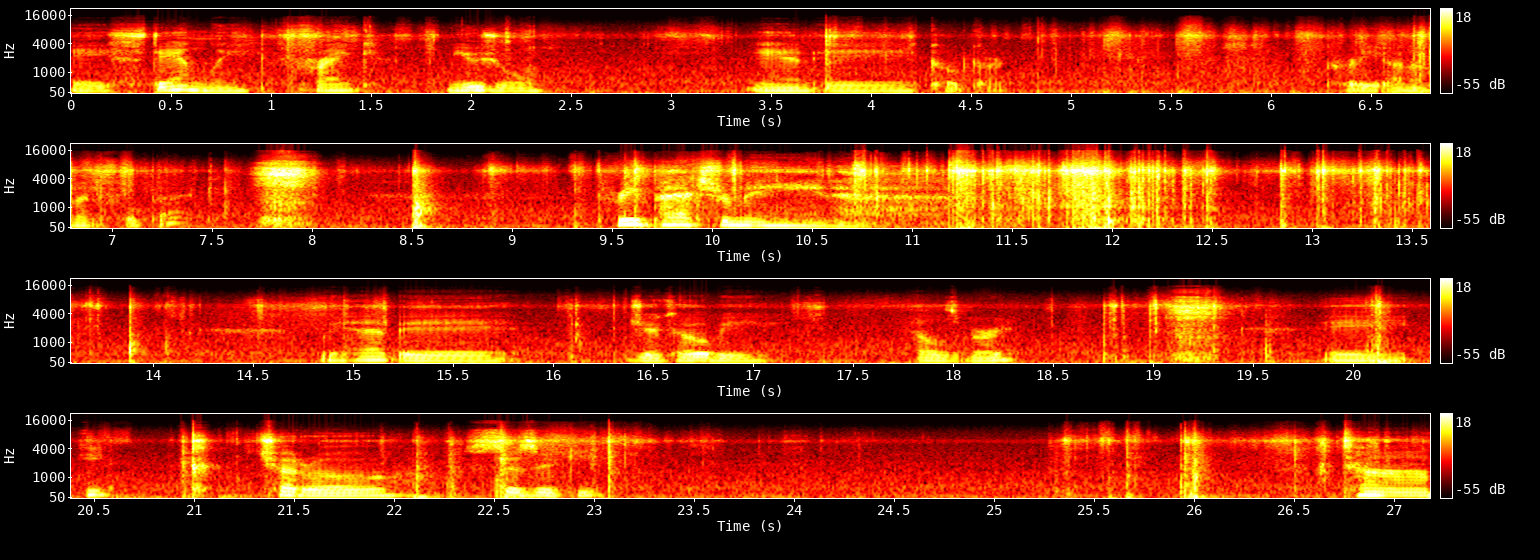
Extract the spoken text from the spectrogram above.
A Stanley Frank Musial. And a code card. Pretty uneventful pack. Three packs remain. We have a Jacoby Ellsbury, a Ichiro Suzuki, Tom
